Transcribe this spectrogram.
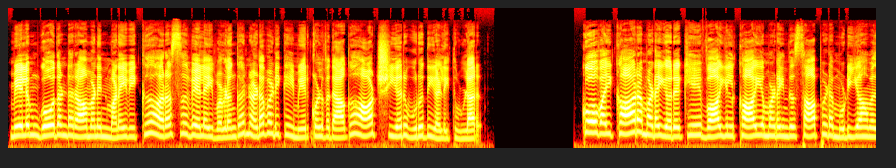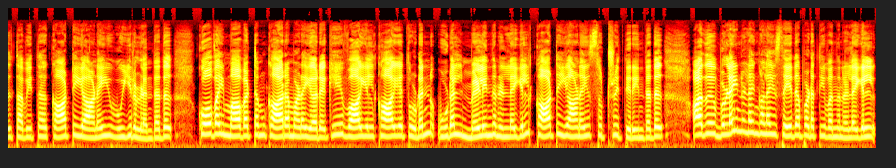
மேலும் கோதண்டராமனின் மனைவிக்கு அரசு வேலை வழங்க நடவடிக்கை மேற்கொள்வதாக ஆட்சியர் உறுதியளித்துள்ளார். கோவை காரமடை அருகே வாயில் காயமடைந்து சாப்பிட முடியாமல் தவித்த காட்டு யானை உயிரிழந்தது. கோவை மாவட்டம் காரமடை அருகே வாயில் காயத்துடன் உடல் மெலிந்த நிலையில் காட்டு யானை சுற்றித் திரிந்தது. அது விளைநிலங்களை சேதப்படுத்தி வந்த நிலையில்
